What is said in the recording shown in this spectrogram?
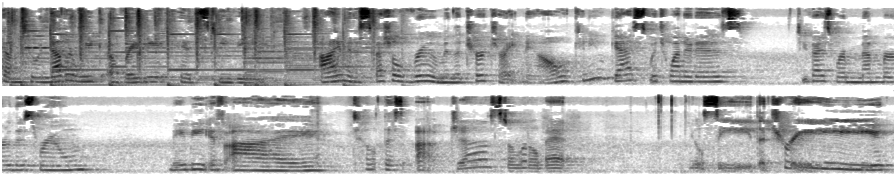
welcome to another week of Radiant Kids TV. I'm in a special room in the church right now. Can you guess which one it is? Do you guys remember this room? Maybe if I tilt this up just a little bit, you'll see the tree.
